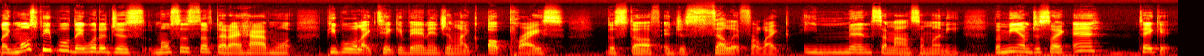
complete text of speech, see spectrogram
like most people they would have just most of the stuff that i have people will like take advantage and like up price the stuff and just sell it for like immense amounts of money but me i'm just like eh take it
